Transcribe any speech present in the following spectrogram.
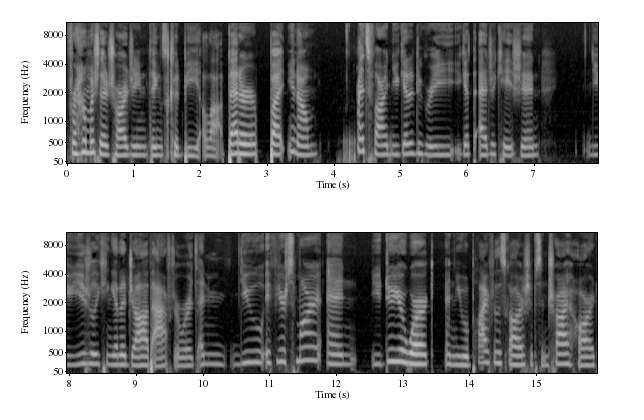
for how much they're charging, things could be a lot better. But, you know, it's fine. You get a degree, you get the education, you usually can get a job afterwards and you if you're smart and you do your work and you apply for the scholarships and try hard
